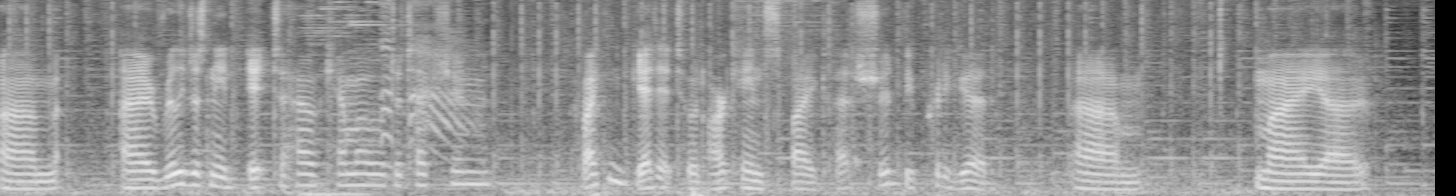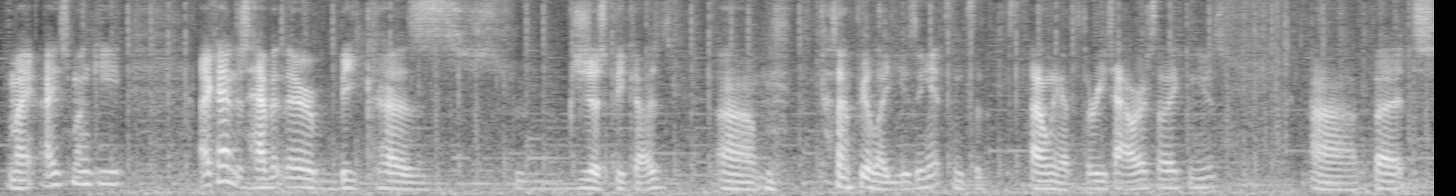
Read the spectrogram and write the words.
um, I really just need it to have camo detection. If I can get it to an arcane spike, that should be pretty good. Um, my uh, my ice monkey, I kind of just have it there because, just because, um, because I feel like using it since I only have three towers that I can use. Uh, but,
